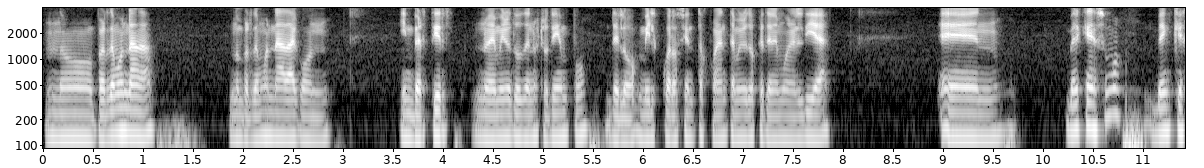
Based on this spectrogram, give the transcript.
no perdemos nada. No perdemos nada con invertir 9 minutos de nuestro tiempo, de los 1440 minutos que tenemos en el día, en ver quiénes somos, ver qué,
